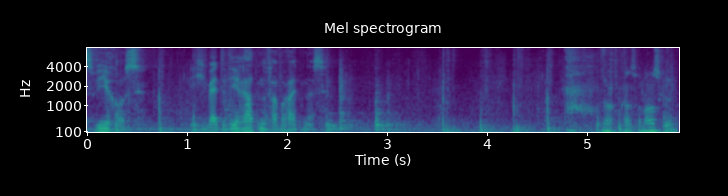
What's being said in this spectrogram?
Das Virus. Ich wette, die Ratten verbreiten es. Ja, kannst von ausgehen.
